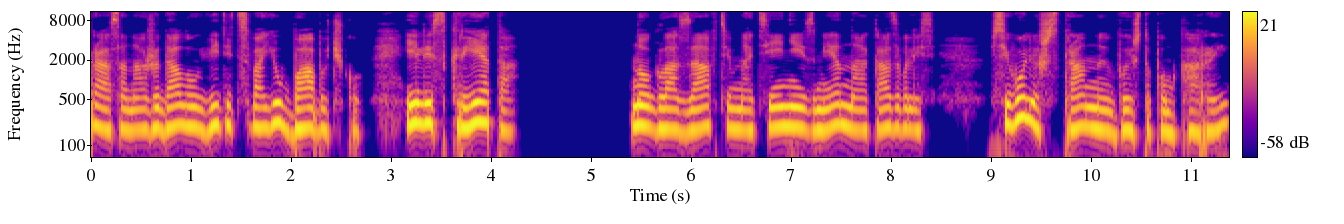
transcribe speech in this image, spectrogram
раз она ожидала увидеть свою бабочку или скрета. но глаза в темноте неизменно оказывались всего лишь странным выступом коры,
